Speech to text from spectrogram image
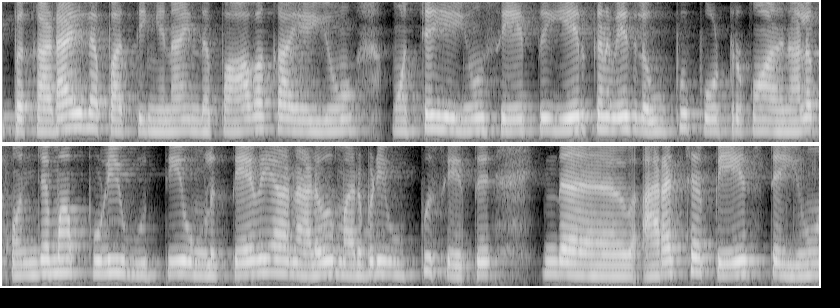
இப்போ கடாயில் பார்த்தீங்கன்னா இந்த பாவக்காயையும் மொச்சையையும் சேர்த்து ஏற்கனவே இதில் உப்பு போட்டிருக்கோம். அதனால் கொஞ்சமாக புளி ஊற்றி உங்களுக்கு தேவையான அளவு மறுபடியும் உப்பு சேர்த்து இந்த அரைச்ச பேஸ்ட்டையும்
